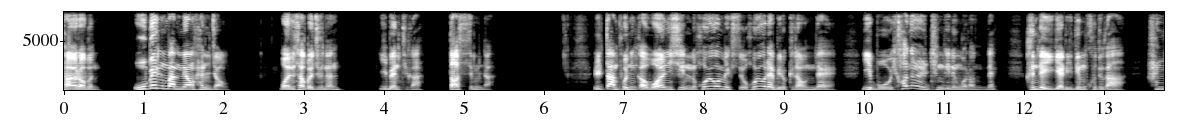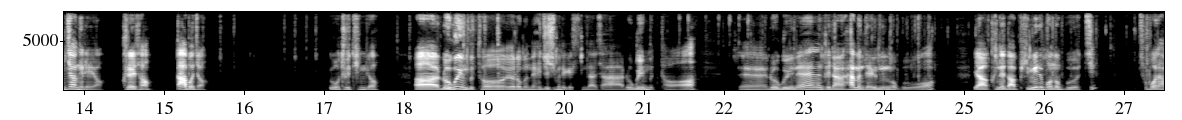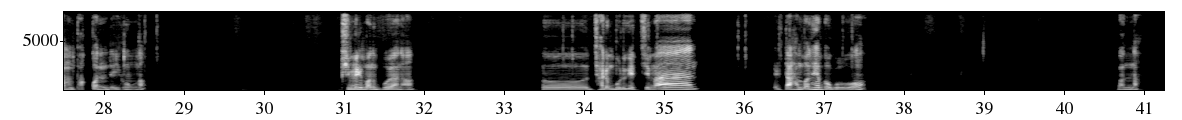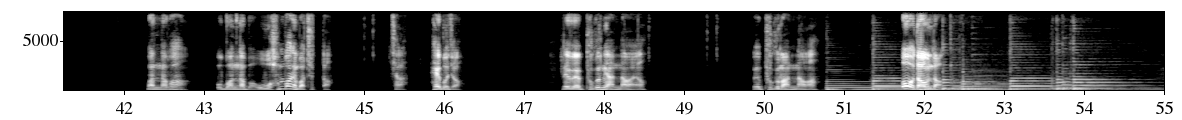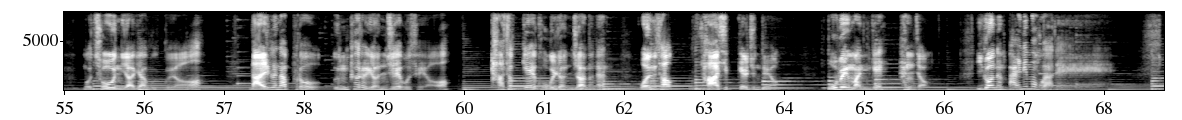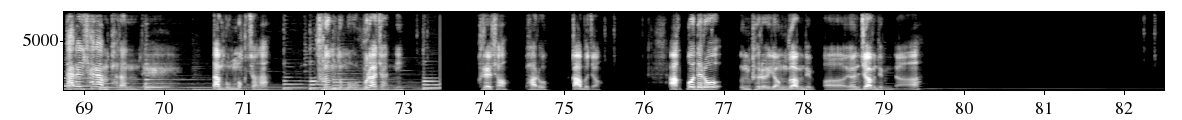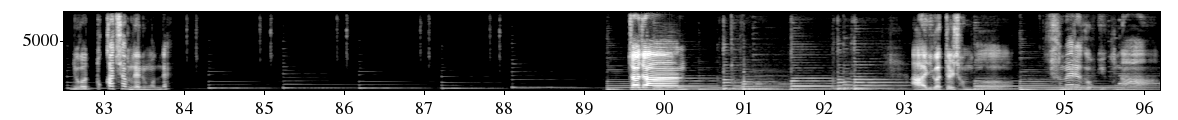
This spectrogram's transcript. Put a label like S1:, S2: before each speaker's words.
S1: 자, 여러분. 500만 명 한정. 원석을 주는 이벤트가 떴습니다. 일단 보니까 원신, 호요믹스, 호요랩 이렇게 나오는데 이 뭐 현을 튕기는 거라는데 근데 이게 리듬 코드가 한정이래요. 그래서 까보죠. 이거 어떻게 튕겨? 아, 로그인부터 여러분 해주시면 되겠습니다. 자, 로그인부터. 예, 로그인은 그냥 하면 되는 거고. 야, 근데 나 비밀번호 뭐였지? 저번에 한번 바꿨는데 이건가? 비밀번호 뭐야 나? 어, 잘은 모르겠지만 일단 한번 해보고 맞나? 맞나봐. 어, 맞나 봐. 오, 한 번에 맞췄다. 자, 해보죠. 근데 왜 부금이 안 나와요? 왜 부금 안 나와? 어, 나온다. 뭐 좋은 이야기 하고 있고요. 낡은 앞으로 음표를 연주해 보세요. 다섯 개의 곡을 연주하면은 원석 40개를 준대요. 500만 개 한정. 이거는 빨리 먹어야 돼. 다른 사람 받았는데 난 못 먹잖아? 그럼 너무 억울하지 않니? 그래서 바로 까보죠. 악보대로 음표를 연구하면 됩- 어, 연주하면 됩니다. 이거 똑같이 하면 되는 건데? 짜잔! 아, 이것들 전부 수메르 곡이구나.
